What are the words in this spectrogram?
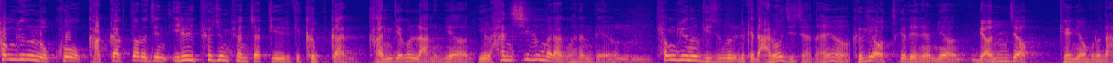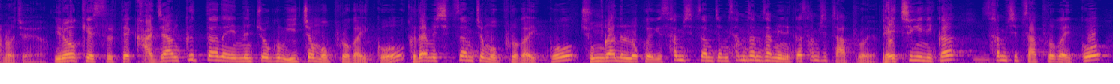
평균을 놓고 각각 떨어진 1표준 편차끼리 이렇게 급간, 간격을 나누면 이걸 한 시그마라고 하는데요. 평균을 기준으로 이렇게 나눠지잖아요. 그게 어떻게 되냐면 면적, 개념으로 나눠져요. 이렇게 했을 때 가장 끝단에 있는 조금 2.5%가 있고, 그 다음에 13.5%가 있고, 중간을 놓고 여기 33.333이니까 34%예요. 대칭이니까 34%가 있고,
